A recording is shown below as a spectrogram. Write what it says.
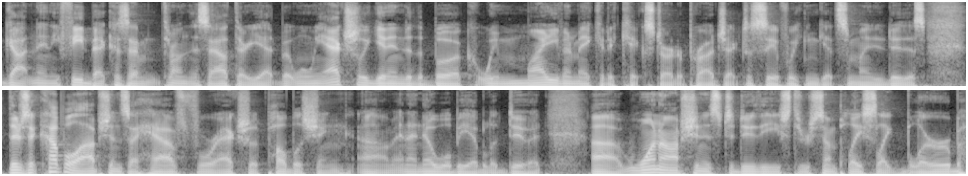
gotten any feedback because I haven't thrown this out there yet, but when we actually get into the book, we might even make it a Kickstarter project to see if we can get some money to do this. There's a couple options I have for actually publishing. Um, um, and I know we'll be able to do it. Uh, one option is to do these through some place like Blurb,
